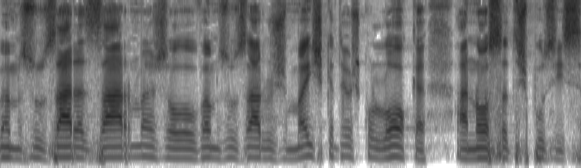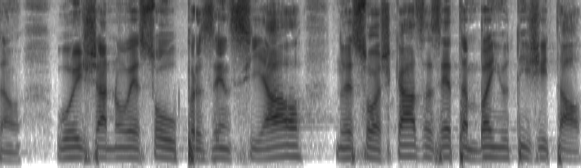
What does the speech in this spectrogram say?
Vamos usar as armas ou vamos usar os meios que Deus coloca à nossa disposição. Hoje já não é só o presencial, não é só as casas, é também o digital.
